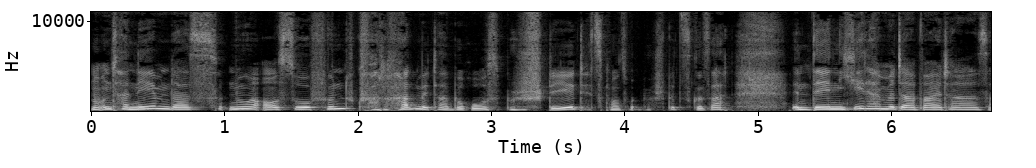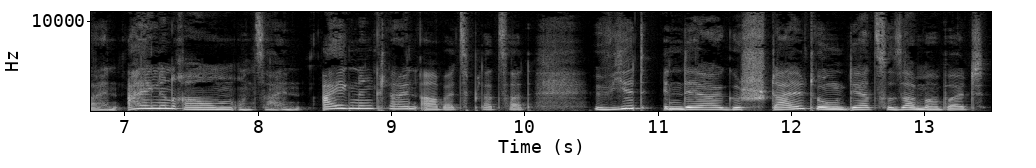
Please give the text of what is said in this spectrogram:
Ein Unternehmen, das nur aus so fünf Quadratmeter Büros besteht, jetzt mal so überspitzt gesagt, in denen jeder Mitarbeiter seinen eigenen Raum und seinen eigenen kleinen Arbeitsplatz hat, wird in der Gestaltung der Zusammenarbeit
